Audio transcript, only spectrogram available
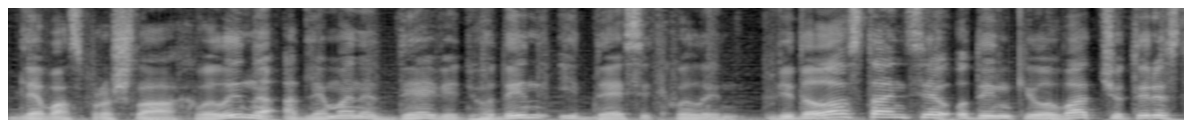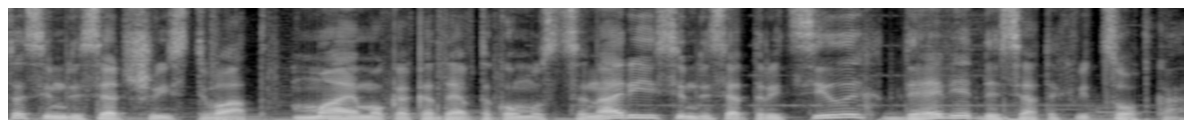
Для вас пройшла хвилина, а для мене 9 годин і 10 хвилин. Віддала станція 1 кВт 476 Вт. Маємо ККД в такому сценарії 73,9%.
